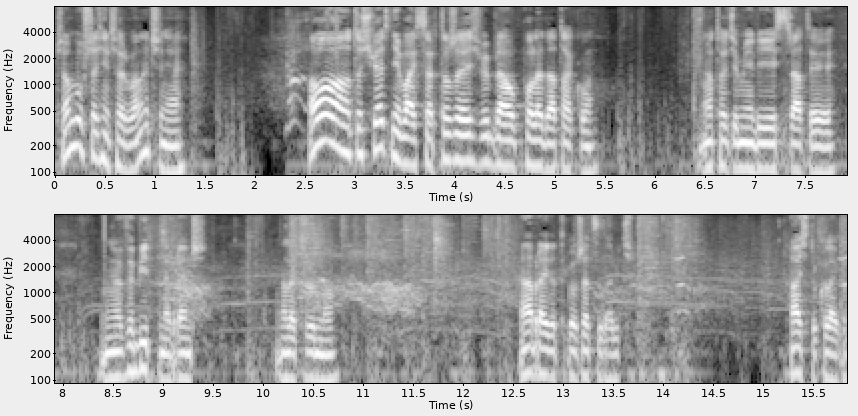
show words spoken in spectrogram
Czy on był wcześniej czerwony, czy nie? O, no to świetnie, Weiser, to żeś wybrał pole do ataku. No to będziemy mieli jej straty no, wybitne wręcz. Ale trudno. Dobra, idę tego rzece zabić. Chodź tu kolego.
